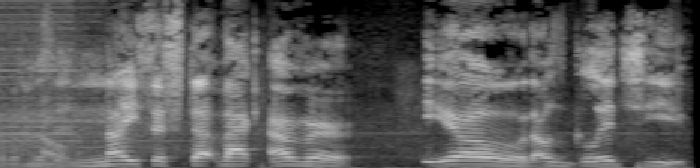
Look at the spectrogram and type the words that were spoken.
to the That was the nicest step back ever. Yo, that was glitchy.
